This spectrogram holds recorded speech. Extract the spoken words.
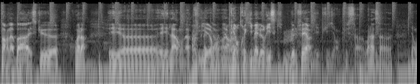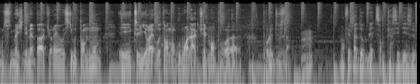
par là-bas, est-ce que euh, voilà et, euh, et là on a pris on a pris entre guillemets le risque Mhm. de le faire et puis en plus ça voilà ça on s'imaginait même pas qu'il y aurait aussi autant de monde et qu'il y aurait autant d'engouement là actuellement pour pour le 12 là. Mhm. Mais on fait pas d'omelette sans casser des œufs.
